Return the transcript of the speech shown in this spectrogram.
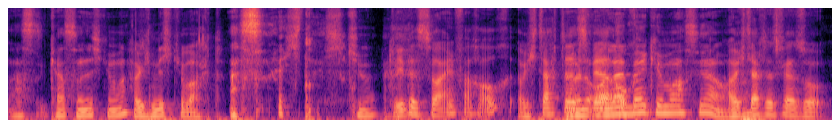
Hast, hast du nicht gemacht? habe ich nicht gemacht. Hast du echt nicht gemacht? Geht das so einfach auch? Aber ich dachte, Wenn das du wäre Online-Banking machst, ja. aber ich oder? dachte, das wäre so,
